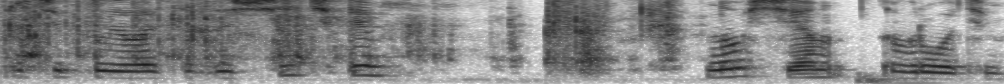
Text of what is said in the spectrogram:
Причепилася до щічки, ну ще в роті.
